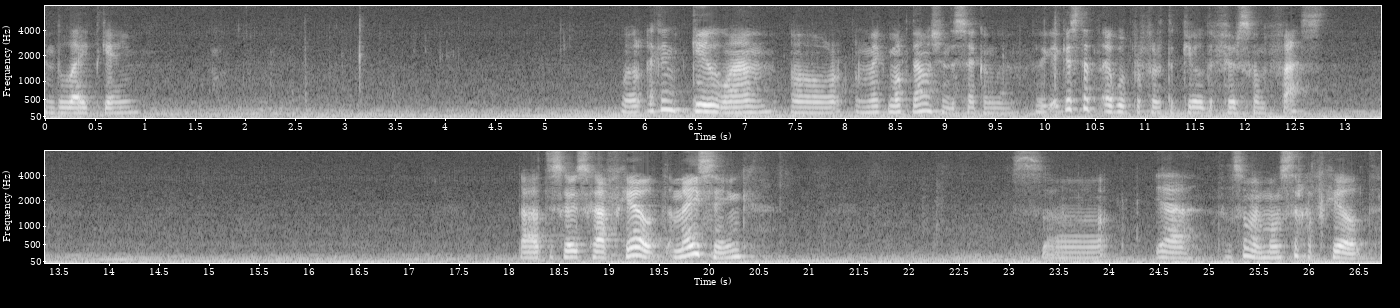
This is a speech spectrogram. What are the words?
in the late game. Well, I can kill one or make more damage in the second one. I guess that I would prefer to kill the first one fast. That guys have health, amazing. So, yeah, also my monster have health.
